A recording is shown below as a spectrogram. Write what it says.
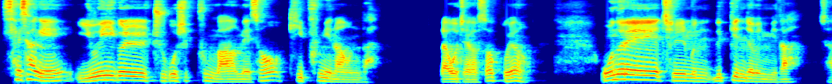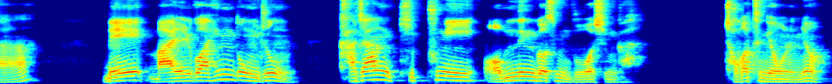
세상에 유익을 주고 싶은 마음에서 기품이 나온다. 라고 제가 썼고요. 오늘의 질문, 느낀 점입니다. 자, 내 말과 행동 중 가장 기품이 없는 것은 무엇인가? 저 같은 경우는요,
